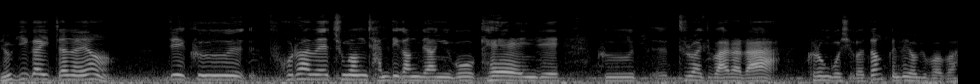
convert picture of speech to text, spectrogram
여기가 있잖아요. 이제 그 보람의 중앙 잔디 광장이고 개 이제 그 어, 들어가지 말아라 그런 곳이거든. 근데 여기 봐봐.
